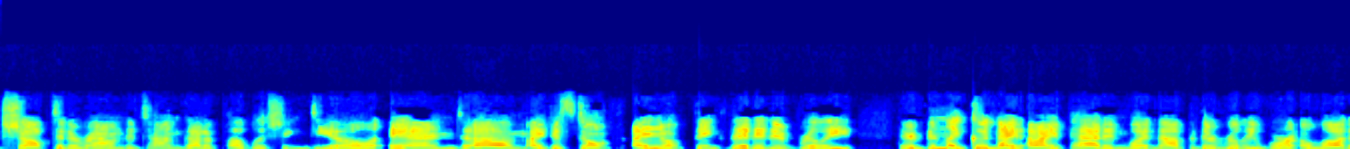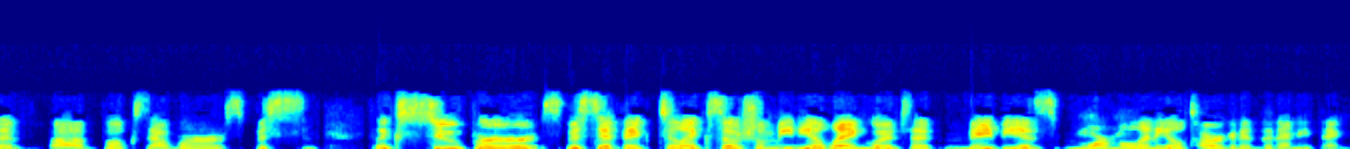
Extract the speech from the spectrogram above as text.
shopped it around a ton got a publishing deal and um, i just don't i don't think that it had really there had been like goodnight ipad and whatnot but there really weren't a lot of uh, books that were spec- like super specific to like social media language that maybe is more millennial targeted than anything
